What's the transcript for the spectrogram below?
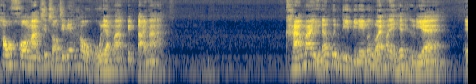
เฮาคอมาสิบสองสิบเลี้ยงเฮาหูเลี้ยงมาติดตายมาค้างมาอยู่ในพื้นที่ปีนี้เมืองร้อยเฮาได้เฮ็ดหือเลียเอ้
